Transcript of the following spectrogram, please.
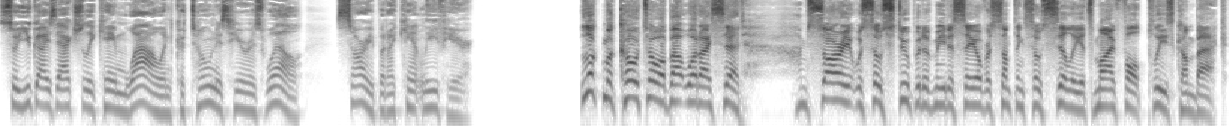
So you guys actually came wow and Kotone is here as well. Sorry, but I can't leave here. Look, Makoto, about what I said. I'm sorry it was so stupid of me to say over something so silly. It's my fault. Please come back.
